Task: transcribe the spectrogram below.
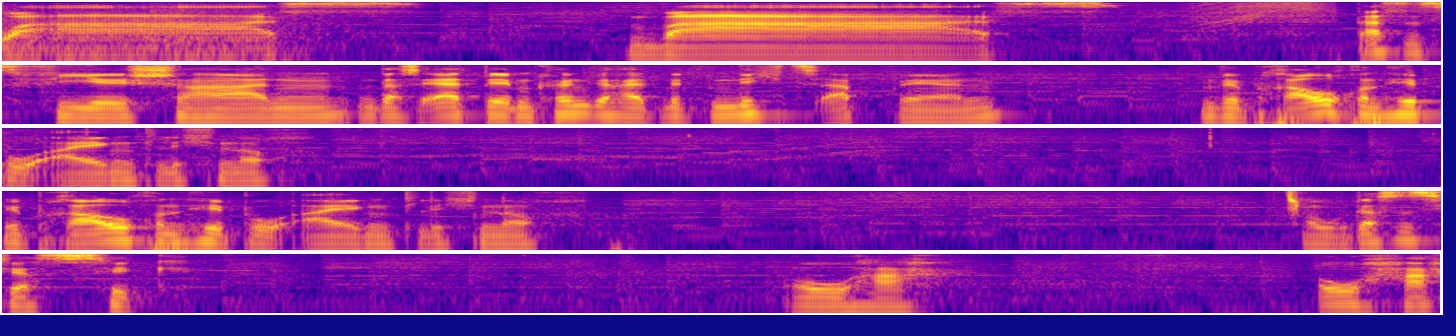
Was? Was? Das ist viel Schaden. Und das Erdbeben können wir halt mit nichts abwehren. Und wir brauchen Hippo eigentlich noch. Wir brauchen Hippo eigentlich noch. Oh, das ist ja sick. Oha. Oha.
